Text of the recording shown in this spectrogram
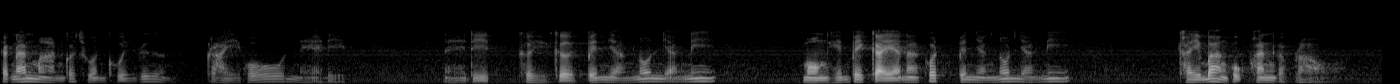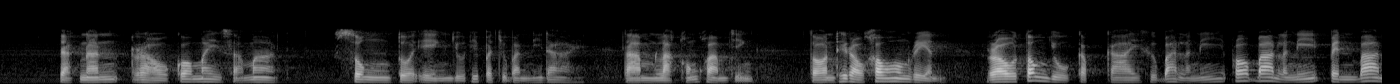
จากนั้นมารก็ชวนคุยเรื่อง ไกลโพ้นในอดีต ในอดีตเคยเกิดเป็นอย่างโน้นอย่างนี้ มองเห็นไปไกลอนาคตเป็นอย่างโน้นอย่างนี้ ใครบ้างผูกพันกับเรา จากนั้นเราก็ไม่สามารถทรงตัวเองอยู่ที่ปัจจุบันนี้ได้ ตามหลักของความจริง ตอนที่เราเข้าห้องเรียน เราต้องอยู่กับกายคือบ้านหลังนี้ เพราะบ้านหลังนี้เป็นบ้าน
